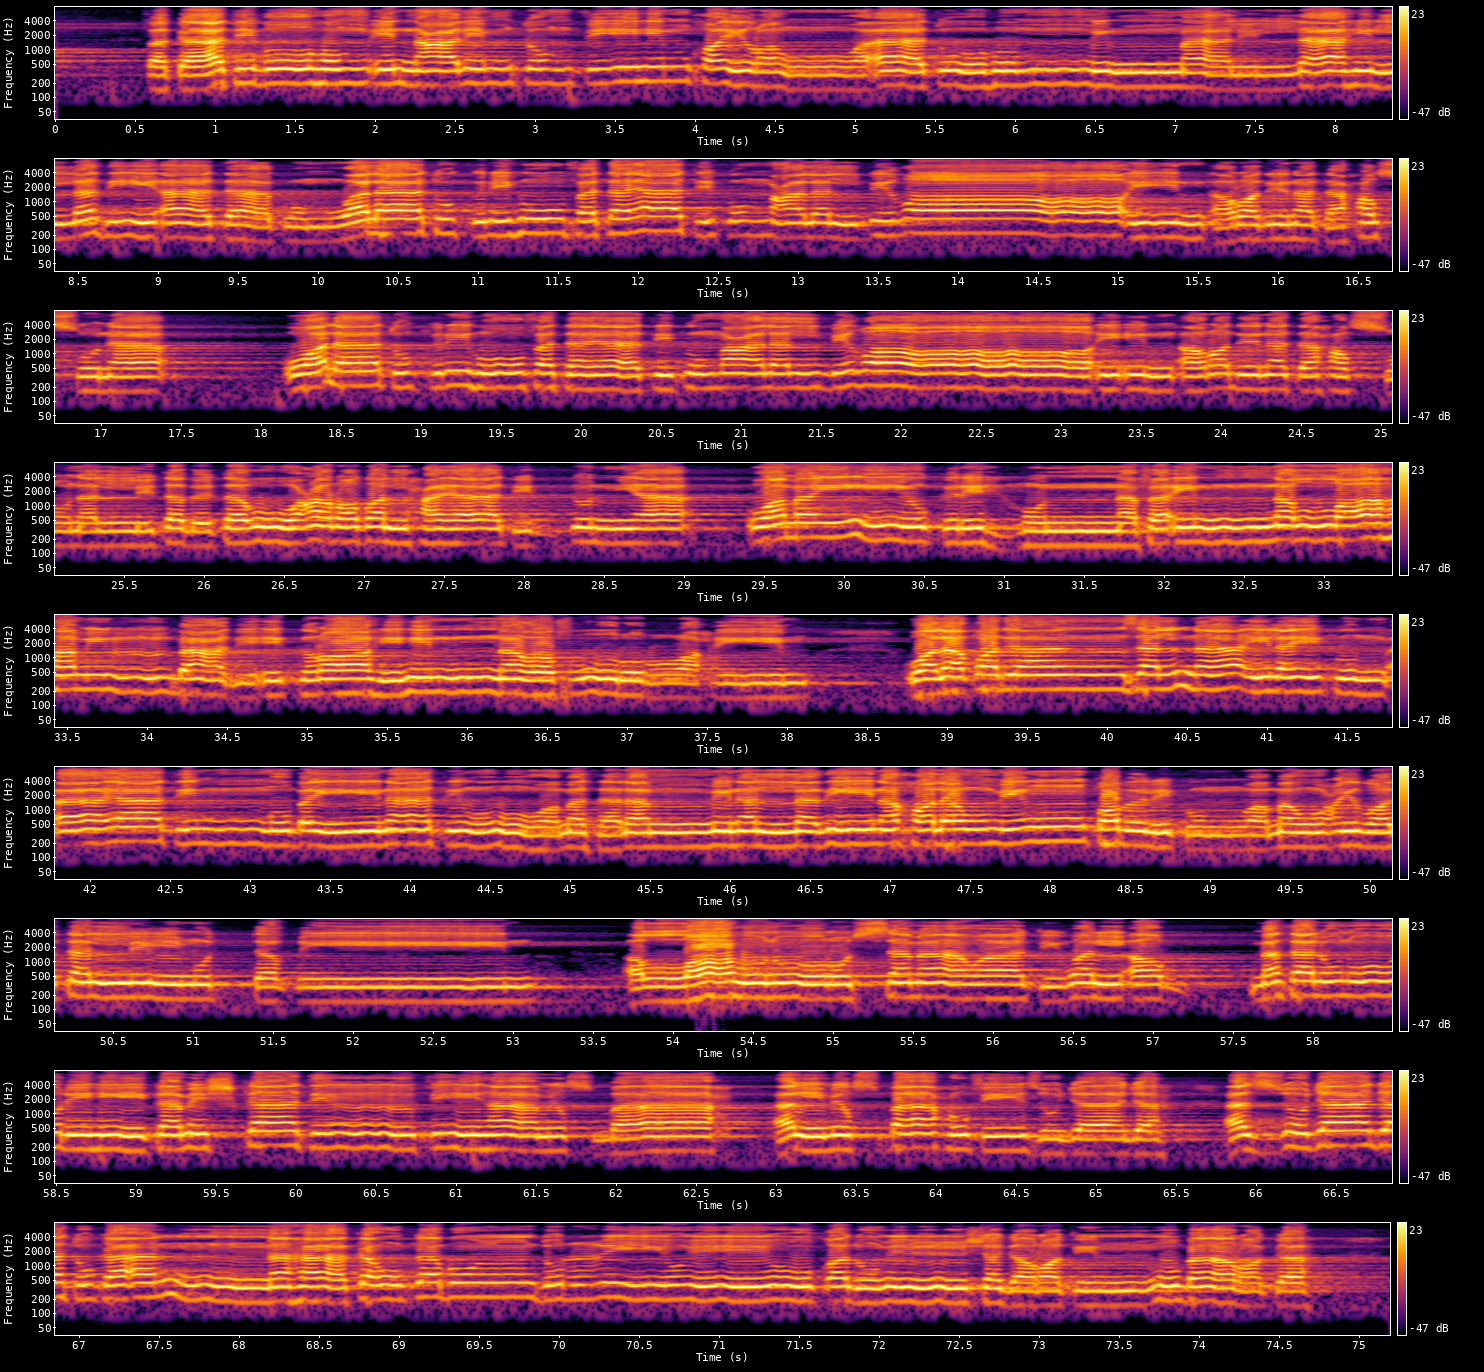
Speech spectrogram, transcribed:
فكاتبوهم إن علمتم فيهم خيرا وآتوهم مما لله الذي آتاكم ولا تكرهوا فتياتكم على البغاء إن أردنا تحصنا ولا تكرهوا فتياتكم على البغاء إن أردنا تحصنا لتبتغوا عرض الحياة الدنيا ومن يكرههن فان الله من بعد اكراههن غفور رحيم ولقد انزلنا اليكم ايات مبينات ومثلا من الذين خلوا من قبلكم وموعظه للمتقين الله نور السماوات والارض مثل نوره كمشكاة فيها مصباح المصباح في زجاجة الزجاجة كأنها كوكب دري يوقد من شجرة مباركة.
